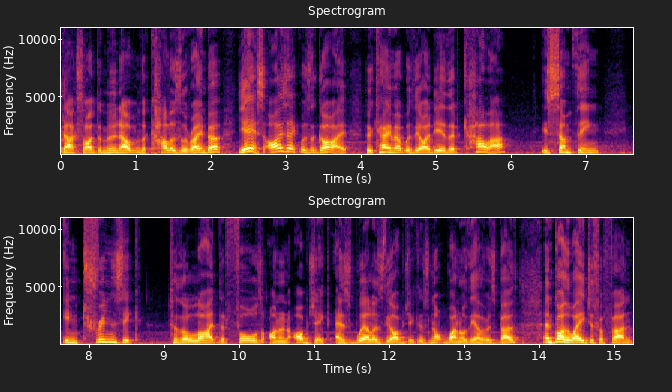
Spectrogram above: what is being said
Dark Side of the Moon album, The Colours of the Rainbow. Yes, Isaac was the guy who came up with the idea that colour is something intrinsic to the light that falls on an object as well as the object. It's not one or the other, it's both. And by the way, just for fun,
